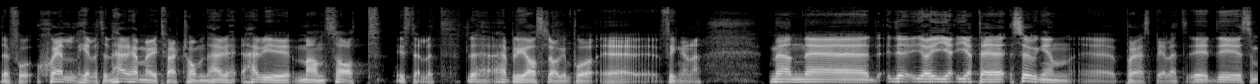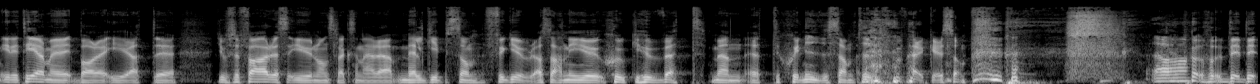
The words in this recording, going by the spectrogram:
Där får skäll hela tiden. Här hemma är det tvärtom. Det här, här är ju manshat istället. Det här blir jag slagen på eh, fingrarna. Men eh, det, jag är jättesugen eh, på det här spelet. Det, det som irriterar mig bara är att eh, Josef Fares är ju någon slags sån här Mel Gibson-figur. Alltså han är ju sjuk i huvudet men ett geni samtidigt verkar det som. Ja, det, det,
